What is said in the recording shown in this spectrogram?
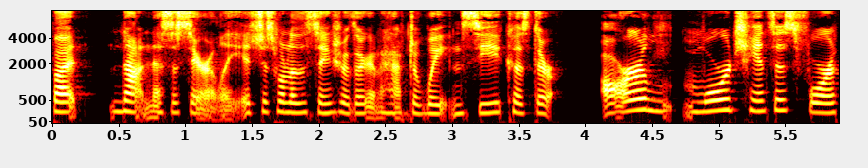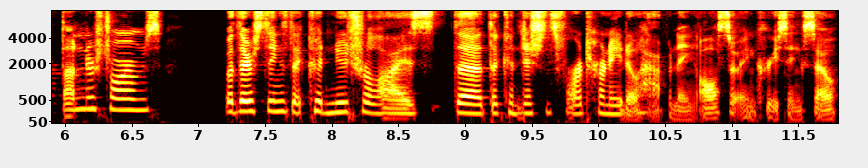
but not necessarily. It's just one of those things where they're going to have to wait and see because there are more chances for thunderstorms, but there's things that could neutralize the the conditions for a tornado happening also increasing. So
